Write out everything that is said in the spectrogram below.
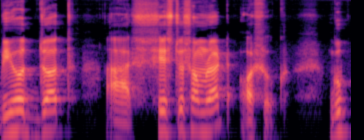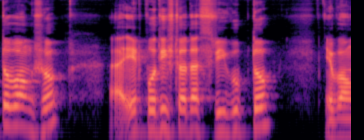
বৃহদ্রথ আর শ্রেষ্ঠ সম্রাট অশোক। গুপ্ত বংশ এর প্রতিষ্ঠাতা শ্রীগুপ্ত এবং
